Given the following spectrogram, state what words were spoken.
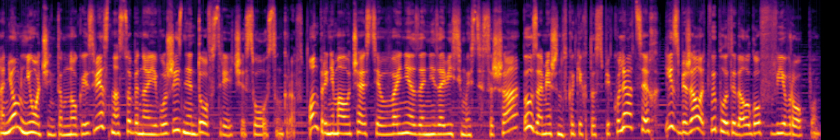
о нем не очень-то много известно, особенно о его жизни до встречи с Уолстенкрафт. Он принимал участие в войне за независимость США, был замешан в каких-то спекуляциях и сбежал от выплаты долгов в Европу.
